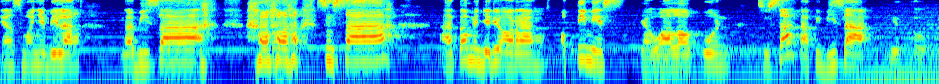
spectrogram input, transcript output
yang semuanya bilang nggak bisa, susah, atau menjadi orang optimis ya walaupun susah tapi bisa gitu.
